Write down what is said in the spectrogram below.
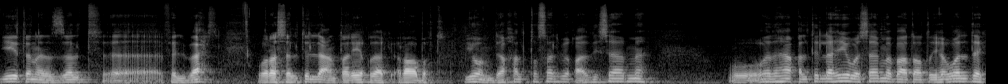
جيت أنا نزلت آه، في البحث ورسلت له عن طريق ذاك رابط. يوم دخلت اتصل بي قال هذه سامة وهذا قلت له هي وسامة بعطيها ولدك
